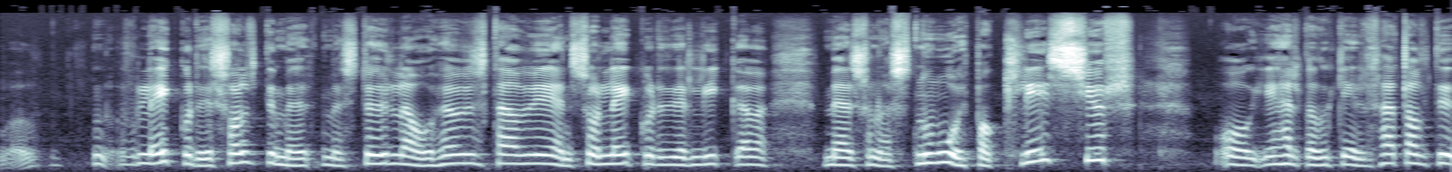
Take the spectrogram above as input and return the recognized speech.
og leikur þér svolítið með, með stöðla og höfustafi en svo leikur þér líka með svona snú upp á klísjur og ég held að þú gerir þetta aldrei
